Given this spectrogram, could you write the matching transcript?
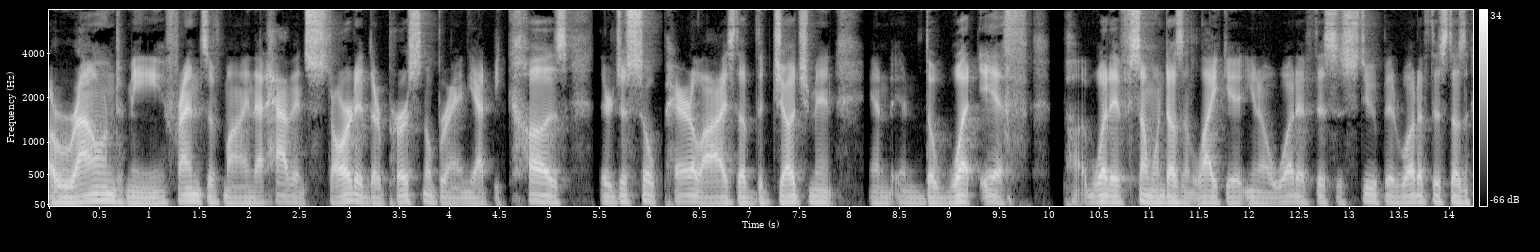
around me, friends of mine that haven't started their personal brand yet because they're just so paralyzed of the judgment and and the what if what if someone doesn't like it, you know, what if this is stupid? What if this doesn't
